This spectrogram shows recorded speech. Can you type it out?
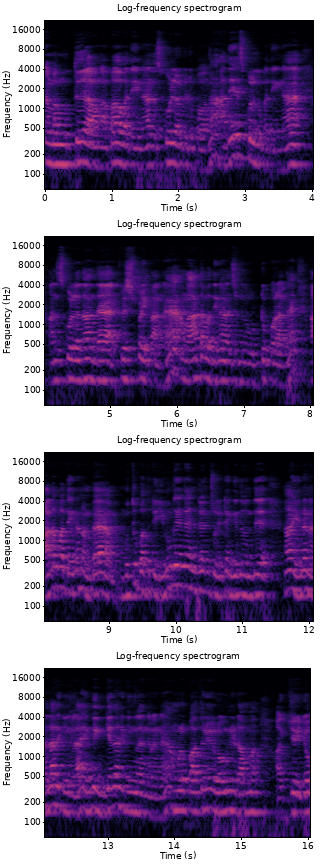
நம்ம முத்து அவங்க அப்பாவை பார்த்தீங்கன்னா அந்த ஸ்கூலில் விட்டுட்டு போவாங்க. அதே ஸ்கூலுக்கு பார்த்தீங்கன்னா அந்த ஸ்கூலில் தான் அந்த கிறிஷ் படிப்பாங்க. அவங்க ஆத்தா பார்த்தீங்கன்னா அழைச்சிட்டு வந்து விட்டு போகிறாங்க அதை பார்த்தீங்கன்னா நம்ம முத்து பார்த்துட்டு இவங்க எங்கே எங்கன்னு சொல்லிட்டு இங்கேருந்து வந்து ஆ என்ன நல்லா இருக்கீங்களா? எங்கே இங்கே தான் இருக்கீங்களாங்கிறாங்க. அவங்கள பார்த்துட்டு ரோகிணியோட அம்மா ஐயோ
